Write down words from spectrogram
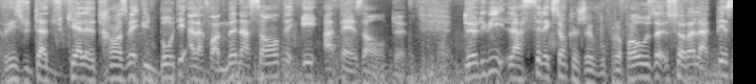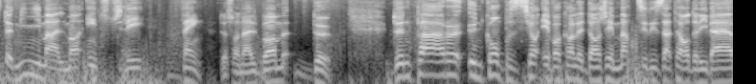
résultat duquel transmet une beauté à la fois menaçante et apaisante. De lui, la sélection que je vous propose sera la piste minimalement intitulée 20 de son album 2. D'une part, une composition évoquant le danger martyrisateur de l'hiver,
